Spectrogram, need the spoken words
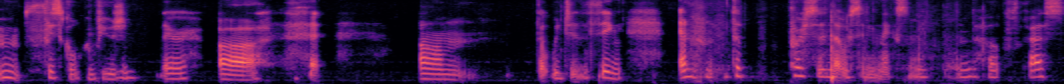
mm, physical confusion there. Uh, um, but we did the thing, and the person that was sitting next to me in the health class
